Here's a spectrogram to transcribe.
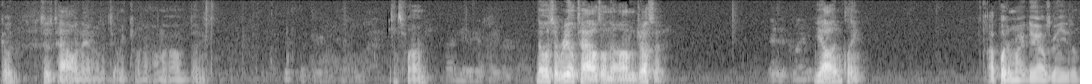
go to the towel in there on the on the on the, on the um thing. This is a towel. It's fine. I get it, paper towel. No, it's a real towel. It's on the um dresser. Is it clean? Yeah, I'll let them clean. I put them right there. I was gonna use them.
